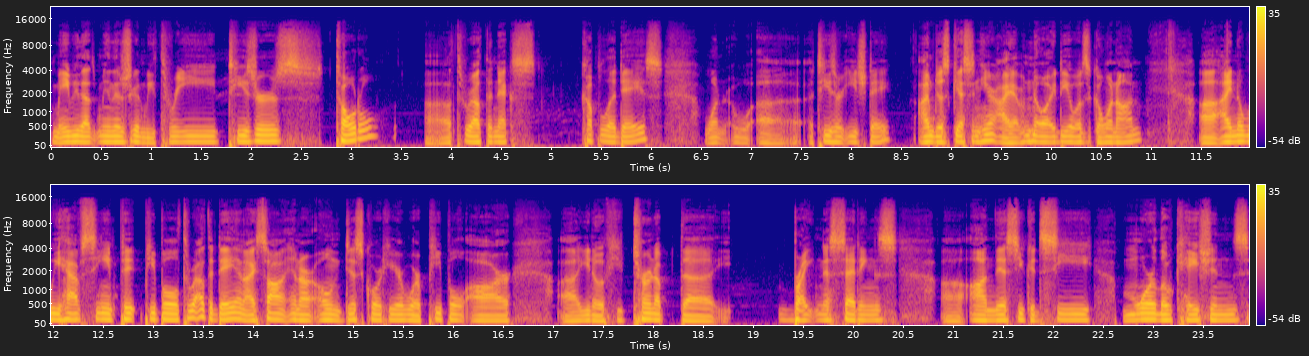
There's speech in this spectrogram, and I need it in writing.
maybe that means there's going to be three teasers total uh, throughout the next couple of days, one uh, a teaser each day. I'm just guessing here. I have no idea what's going on. Uh, I know we have seen people throughout the day, and I saw in our own Discord here where people are, uh, you know, if you turn up the brightness settings uh, on this, you could see more locations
